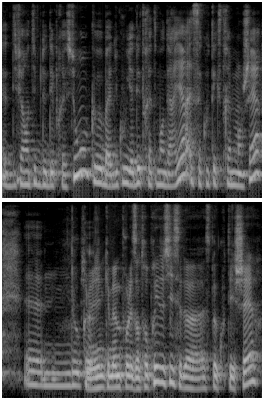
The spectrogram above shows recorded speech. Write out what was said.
différents types de dépression que bah, du coup, il y a des traitements derrière et ça coûte extrêmement cher. donc, J'imagine que même pour les entreprises aussi, ça doit, ça doit coûter cher.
